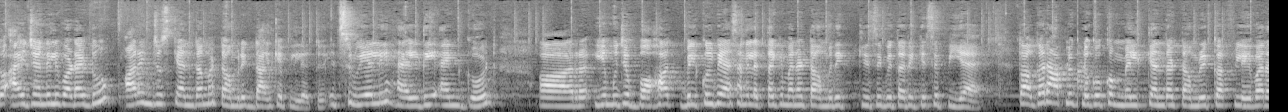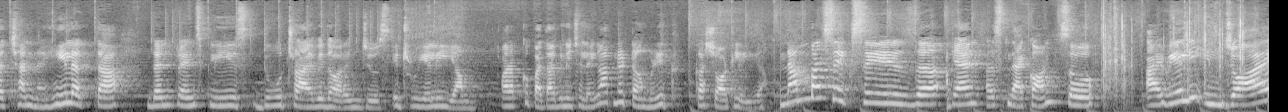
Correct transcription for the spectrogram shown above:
तो I generally what I do orange juice के अंदर मैं टर्मरिक डाल के पी लेती हूँ। It's really healthy and good और ये मुझे बहुत, बिल्कुल भी ऐसा नहीं लगता कि मैंने टर्मरिक किसी भी तरीके से पिया है। तो अगर आप लोग, लोगों को मिल्क के अंदर टर्मरिक का फ्लेवर अच्छा नहीं लगता then friends please do try with orange juice it really yum और आपको पता भी नहीं चलेगा, आपने टर्मरिक का शॉट ले लिया। Number six is again a snack on so I really enjoy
